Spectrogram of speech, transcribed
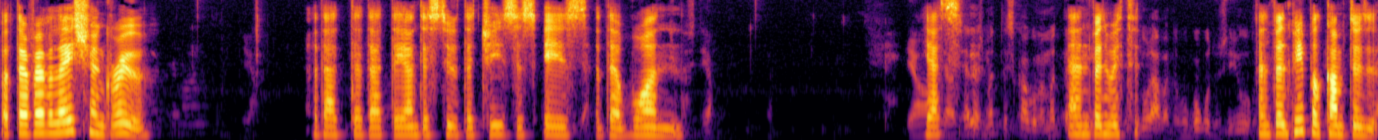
But the revelation grew that, that they understood that Jesus is the one. Yes. And when we and when people come to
